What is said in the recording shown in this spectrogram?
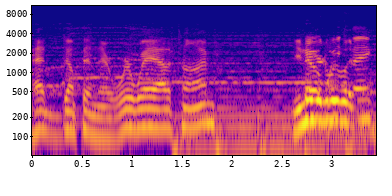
had to jump in there. We're way out of time. You know what we, we think?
